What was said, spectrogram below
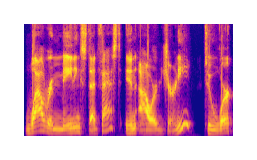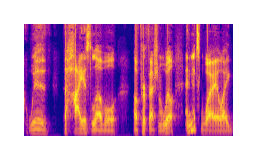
while remaining steadfast in our journey to work with the highest level of professional will. And that's why I like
